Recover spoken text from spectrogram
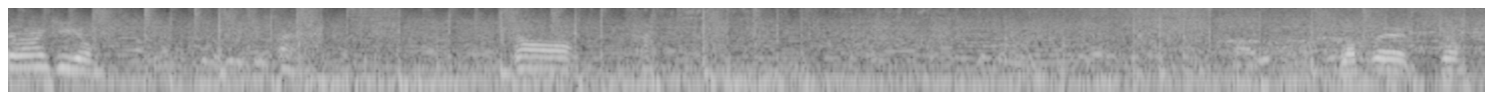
ce l'ho anch'io. No. L'ho perso.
